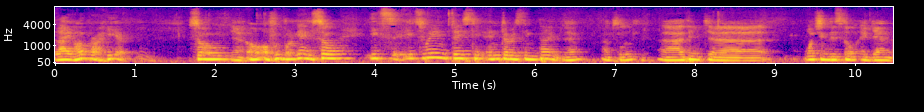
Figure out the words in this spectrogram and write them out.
live opera here, so Yeah. or, or football games. So it's it's really interesting interesting time. Yeah, absolutely. Uh, I think uh, watching this film again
